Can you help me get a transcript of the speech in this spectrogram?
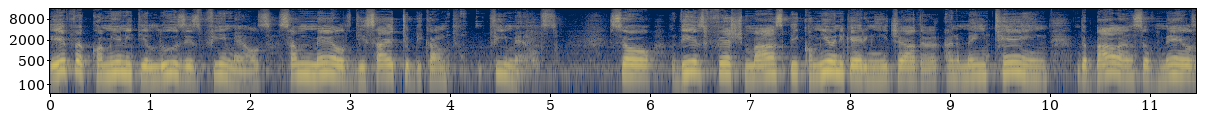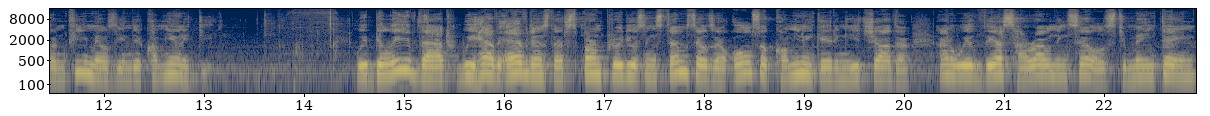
If a community loses females, some males decide to become females. So these fish must be communicating each other and maintain the balance of males and females in their community we believe that we have evidence that sperm-producing stem cells are also communicating each other and with their surrounding cells to maintain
